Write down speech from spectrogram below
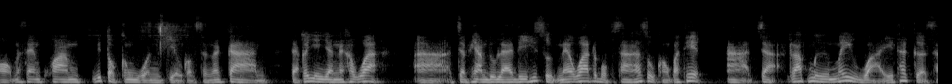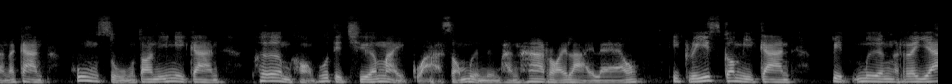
ออกมาแสดงความวิตกกังวลเกี่ยวกับสถานการณ์ แต่ก็ยืนยันนะครับว่าจะพยายามดูแลดีที่สุดแม้ว่าระบบสาธารณสุขของประเทศอาจจะรับมือไม่ไหวถ้าเกิดสถานการณ์พุ่งสูงตอนนี้มีการ เพิ่มของผู้ติดเชื้อใหม่กว่า 21,500 รายแล้ว ที่กรีซก็มีการปิดเมืองระยะ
